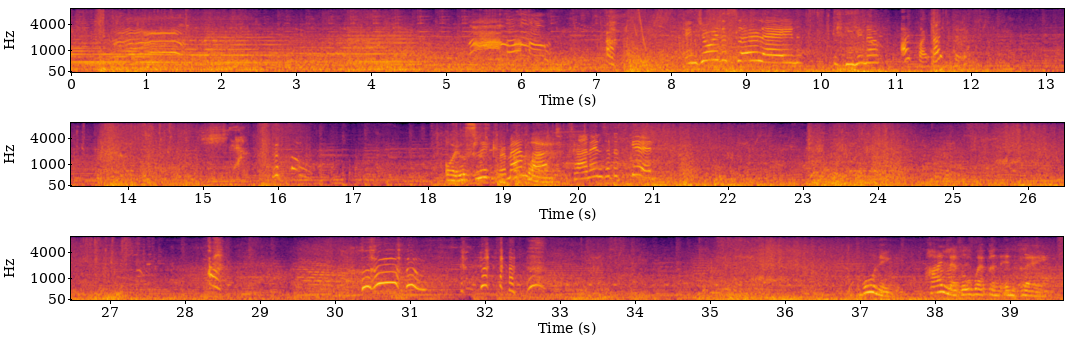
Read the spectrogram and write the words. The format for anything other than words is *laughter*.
Ah! Enjoy the slow lane. *laughs* you know, I quite like this. Oil slick Remember, acquired. turn into the skid. Warning. High-level weapon in play.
